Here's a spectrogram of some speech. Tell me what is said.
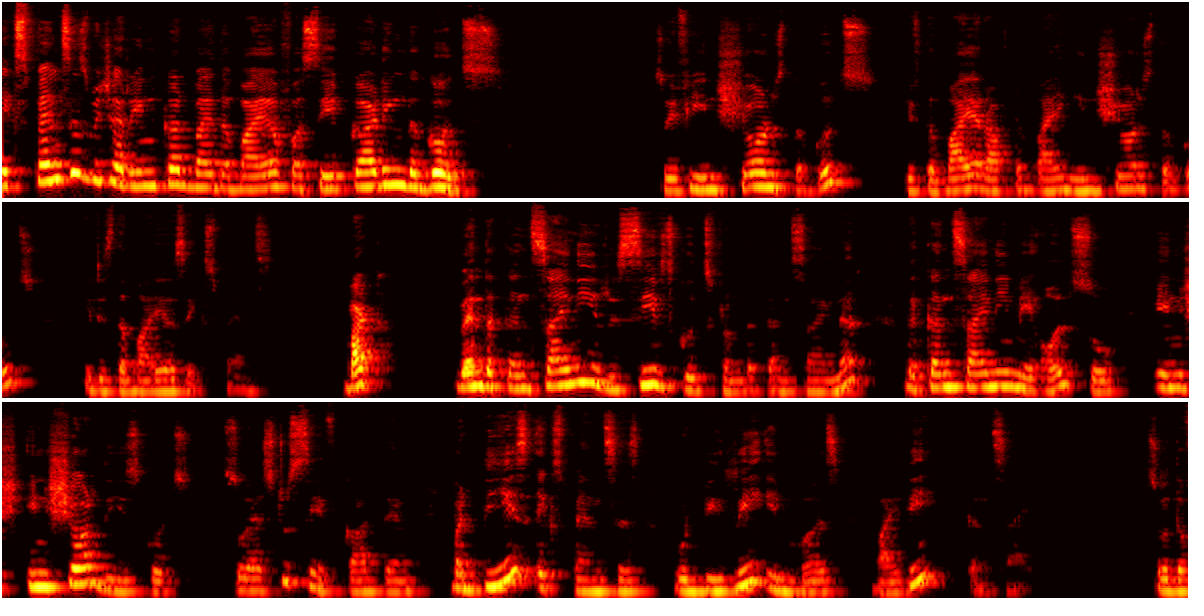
Expenses which are incurred by the buyer for safeguarding the goods. So if he insures the goods, if the buyer after buying insures the goods, it is the buyer's expense. But when the consignee receives goods from the consigner, the consignee may also ins insure these goods so as to safeguard them. But these expenses would be reimbursed by the consignor. So the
